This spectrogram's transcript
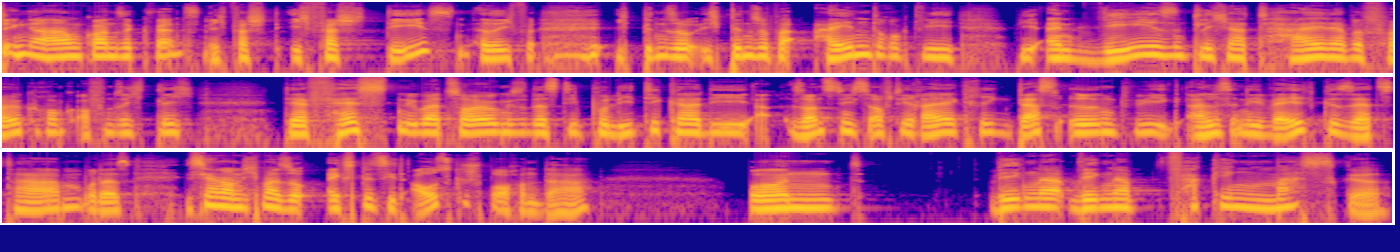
Dinge haben Konsequenzen. Ich verstehe, ich verstehe es. Also ich, ich bin so, ich bin so beeindruckt, wie, wie ein wesentlicher Teil der Bevölkerung offensichtlich der festen Überzeugung sind, dass die Politiker, die sonst nichts auf die Reihe kriegen, das irgendwie alles in die Welt gesetzt haben. Oder es ist ja noch nicht mal so explizit ausgesprochen da. Und wegen einer, wegen einer fucking Maske.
